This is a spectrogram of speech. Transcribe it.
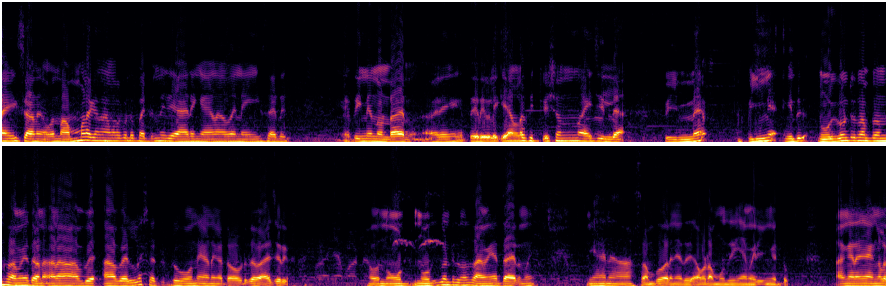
നൈസാണ് അപ്പോൾ നമ്മളൊക്കെ നമ്മളെ കൊണ്ട് പറ്റുന്ന കാര്യം കാണാതെ നൈസായിട്ട് തിന്നുന്നുണ്ടായിരുന്നു. അവരെ തെറി വിളിക്കാനുള്ള സിറ്റുവേഷൻ ഒന്നും അയച്ചില്ല പിന്നെ പിന്നെ ഇത് നോക്കിക്കൊണ്ടിരുന്ന സമയത്താണ്. ആ ആ വെള്ള ഷർട്ടിട്ട് പോകുന്നതാണ് കേട്ടോ അവിടുത്തെ വാച്ചർ അപ്പോൾ നോക്കിക്കൊണ്ടിരുന്ന സമയത്തായിരുന്നു ഞാൻ ആ സംഭവം പറഞ്ഞത് അവിടെ മുതിരി ഞാൻ വരികയും കിട്ടും. അങ്ങനെ ഞങ്ങൾ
